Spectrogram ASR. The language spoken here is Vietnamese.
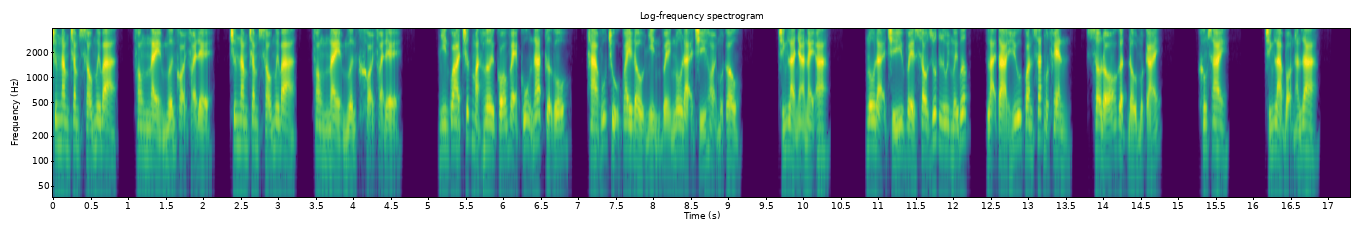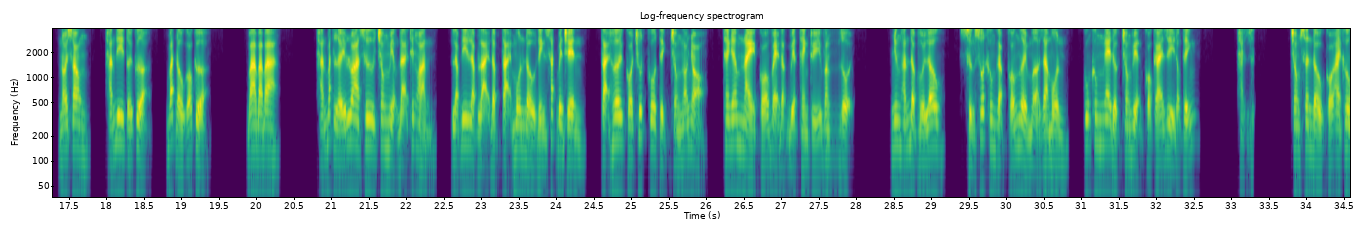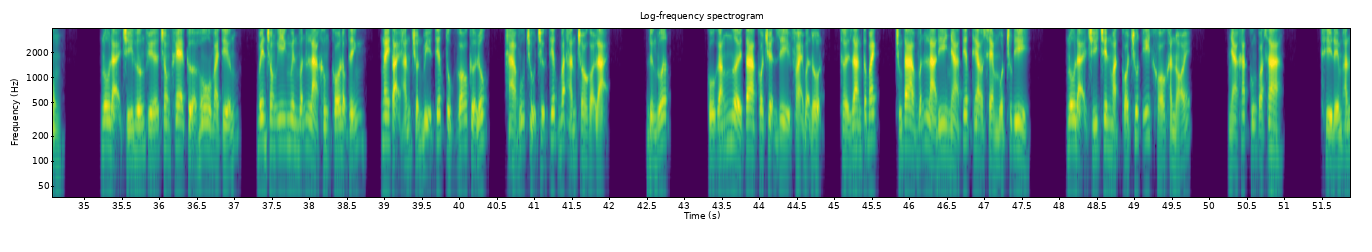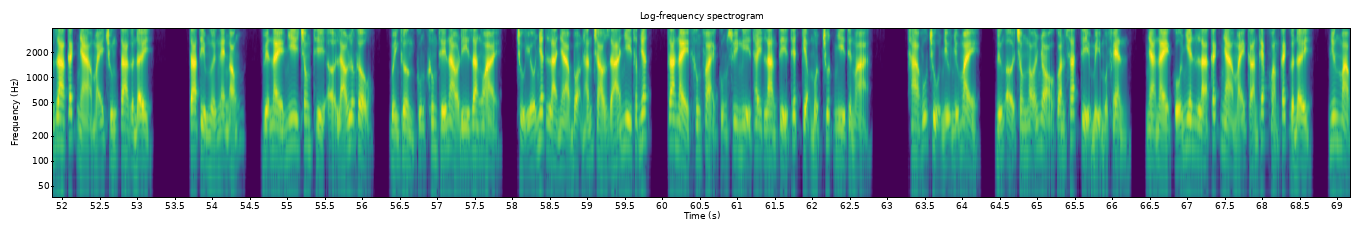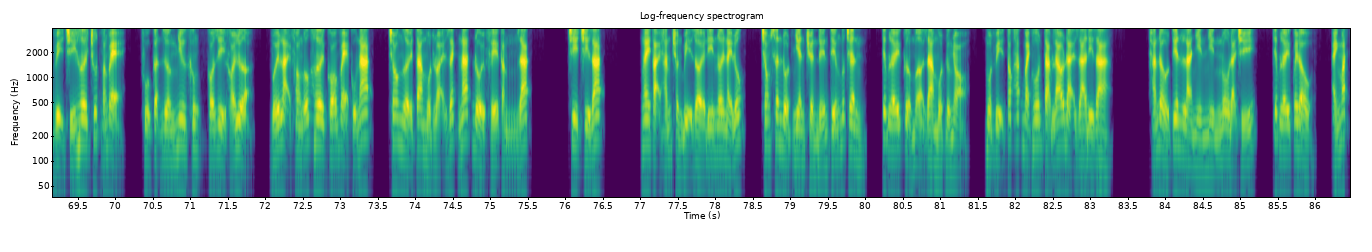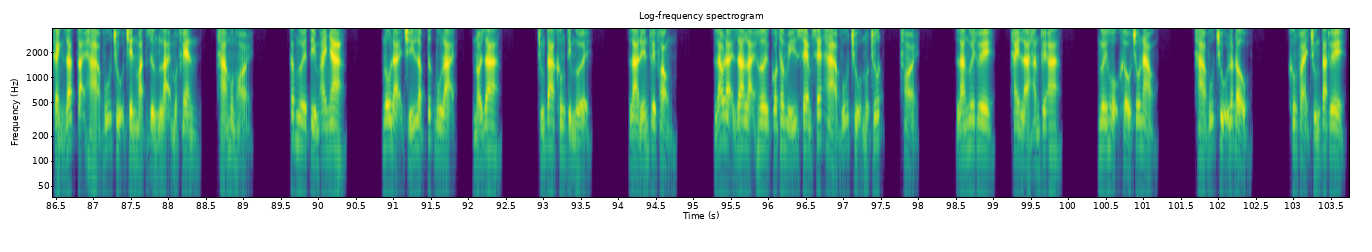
chương năm trăm sáu mươi ba, phòng này mướn khỏi phải để. Chương năm trăm sáu mươi ba, phòng này mướn khỏi phải để. Nhìn qua trước mặt hơi có vẻ cũ nát cửa gỗ, hà vũ trụ quay đầu nhìn về ngô đại trí hỏi một câu. Chính là nhà này a? À? ngô đại trí về sau rút lui mấy bước, lại tả hữu quan sát một phen, sau đó gật đầu một cái. Không sai. Chính là bọn hắn ra. Nói xong, hắn đi tới cửa, bắt đầu gõ cửa. Ba ba ba. Hắn bắt lấy loa sư trong miệng đại thiết hoàn, lặp đi lặp lại đập tại môn đầu đinh sắt bên trên, tại hơi có chút cô tịch trong ngõ nhỏ, thanh âm này có vẻ đặc biệt thanh thúy vang dội. Nhưng hắn đập hồi lâu sửng sốt không gặp có người mở ra môn, cũng không nghe được trong viện có cái gì động tĩnh. Trong sân đầu có ai không? Nô đại trí hướng phía trong khe cửa hô vài tiếng, bên trong y nguyên vẫn là không có động tĩnh, ngay tại hắn chuẩn bị tiếp tục gõ cửa lúc, hà vũ trụ trực tiếp bắt hắn cho gọi lại. Đừng nuốt. Cố gắng người ta có chuyện gì phải bận rộn, thời gian cấp bách, chúng ta vẫn là đi nhà tiếp theo xem một chút đi. Nô đại trí trên mặt có chút ít khó khăn nói. Nhà khác cũng quá xa. Thì đếm hắn ra cách nhà máy chúng ta gần đây. Ta tìm người nghe ngóng, viện này nhi trong thì ở lão lưỡng khẩu, bình thường cũng không thế nào đi ra ngoài chủ yếu nhất là nhà bọn hắn trào giá nhi thấp nhất, ta này không phải cũng suy nghĩ thay lan tỷ tiết kiệm một chút nhi tiền mà. Hà vũ trụ nhữ nhữ mày, đứng ở trong ngõ nhỏ quan sát tỉ mỉ một phen, nhà này cố nhiên là cách nhà máy cán thép khoảng cách gần đây, nhưng mà vị trí hơi chút vắng vẻ, phụ cận dường như không có gì khói lửa, với lại phong ốc hơi có vẻ cũ nát, cho người ta một loại rách nát đổi phế cảm giác. Chi chi rát ngay tại hắn chuẩn bị rời đi nơi này lúc, trong sân đột nhiên chuyển đến tiếng bước chân, tiếp lấy cửa mở ra một đường nhỏ, một vị tóc hắc bạch hôn tạp lão đại gia đi ra. Hắn đầu tiên là nhìn nhìn ngô đại trí, tiếp lấy quay đầu ánh mắt cảnh giác tại hà vũ trụ trên mặt dừng lại một phen, há mồm hỏi, các ngươi tìm ai nha? Nô đại trí lập tức bu lại, nói ra, chúng ta không tìm người, là đến thuê phòng. Lão đại gia lại hơi có tâm ý xem xét hà vũ trụ một chút, hỏi, là ngươi thuê, hay là hắn thuê a? Ngươi hộ khẩu chỗ nào? Hà vũ trụ lắc đầu, không phải chúng ta thuê,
